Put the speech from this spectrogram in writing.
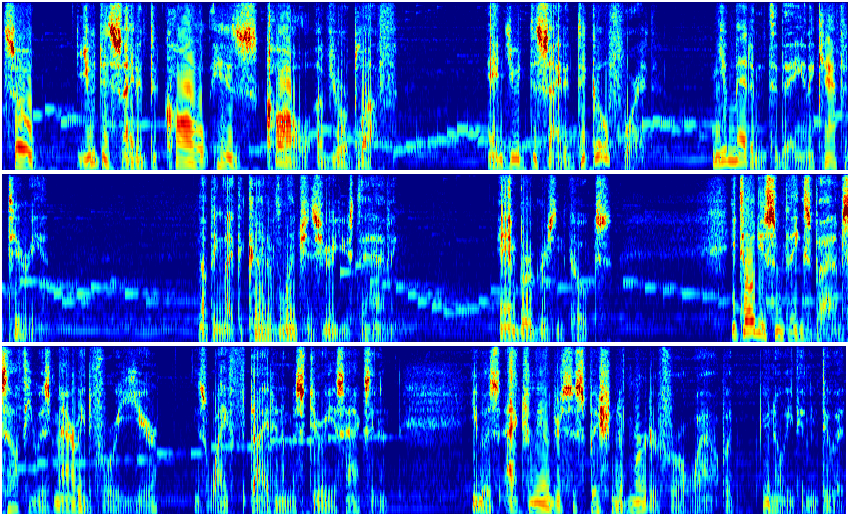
So you decided to call his call of your bluff. And you decided to go for it. You met him today in a cafeteria. Nothing like the kind of lunches you're used to having. Hamburgers and cokes. He told you some things about himself. He was married for a year. His wife died in a mysterious accident. He was actually under suspicion of murder for a while, but you know he didn't do it.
